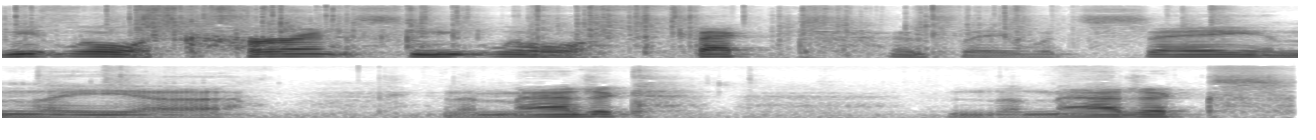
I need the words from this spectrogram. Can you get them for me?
neat little occurrence, neat little effect, as they would say in the uh, in the magic, in the magics.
